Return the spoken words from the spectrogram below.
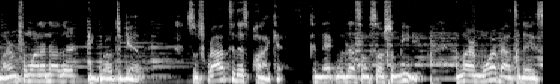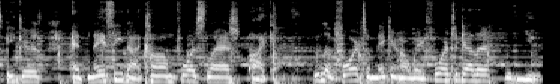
learn from one another, and grow together. Subscribe to this podcast, connect with us on social media, and learn more about today's speakers at nacce.com forward slash podcast. We look forward to making our way forward together with you.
